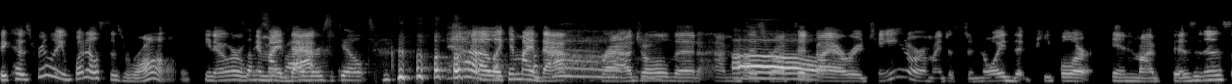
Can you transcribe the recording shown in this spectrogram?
because really what else is wrong you know or Some am i that guilt yeah like am i that fragile that i'm disrupted oh. by a routine or am i just annoyed that people are in my business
